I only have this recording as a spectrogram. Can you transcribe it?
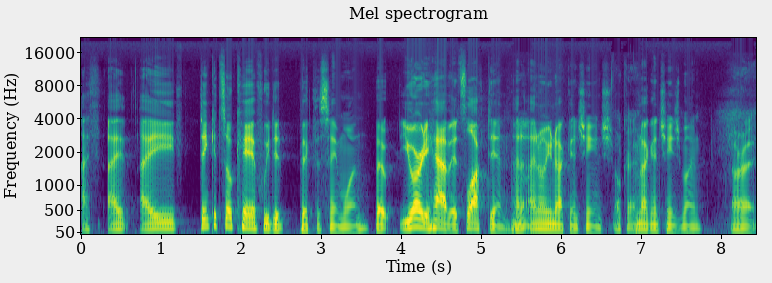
I, I, I think it's okay if we did pick the same one, but you already have it. It's locked in. Hmm. I, I know you're not going to change. Okay. I'm not going to change mine. All right.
